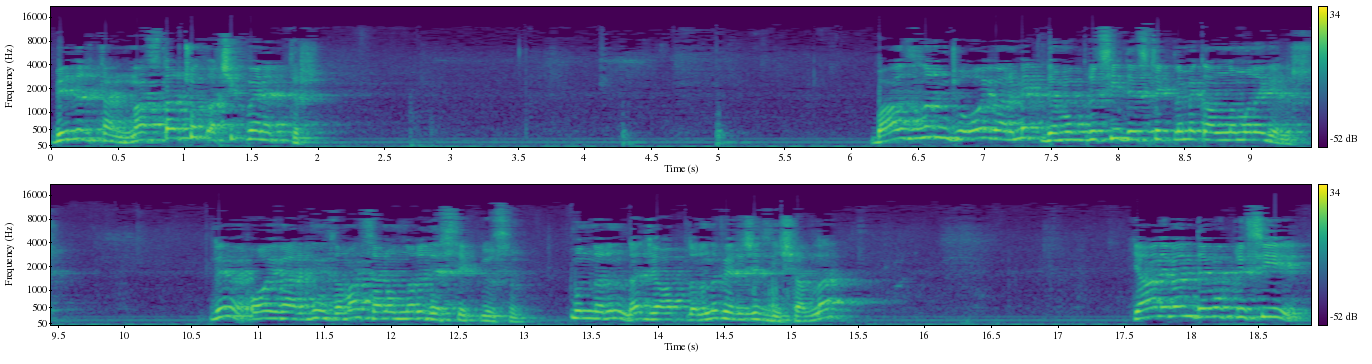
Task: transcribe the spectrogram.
belirten naslar çok açık ve nettir. Bazılarınca oy vermek demokrasiyi desteklemek anlamına gelir. Değil mi? Oy verdiğin zaman sen onları destekliyorsun. Bunların da cevaplarını vereceğiz inşallah. Yani ben demokrasiyi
